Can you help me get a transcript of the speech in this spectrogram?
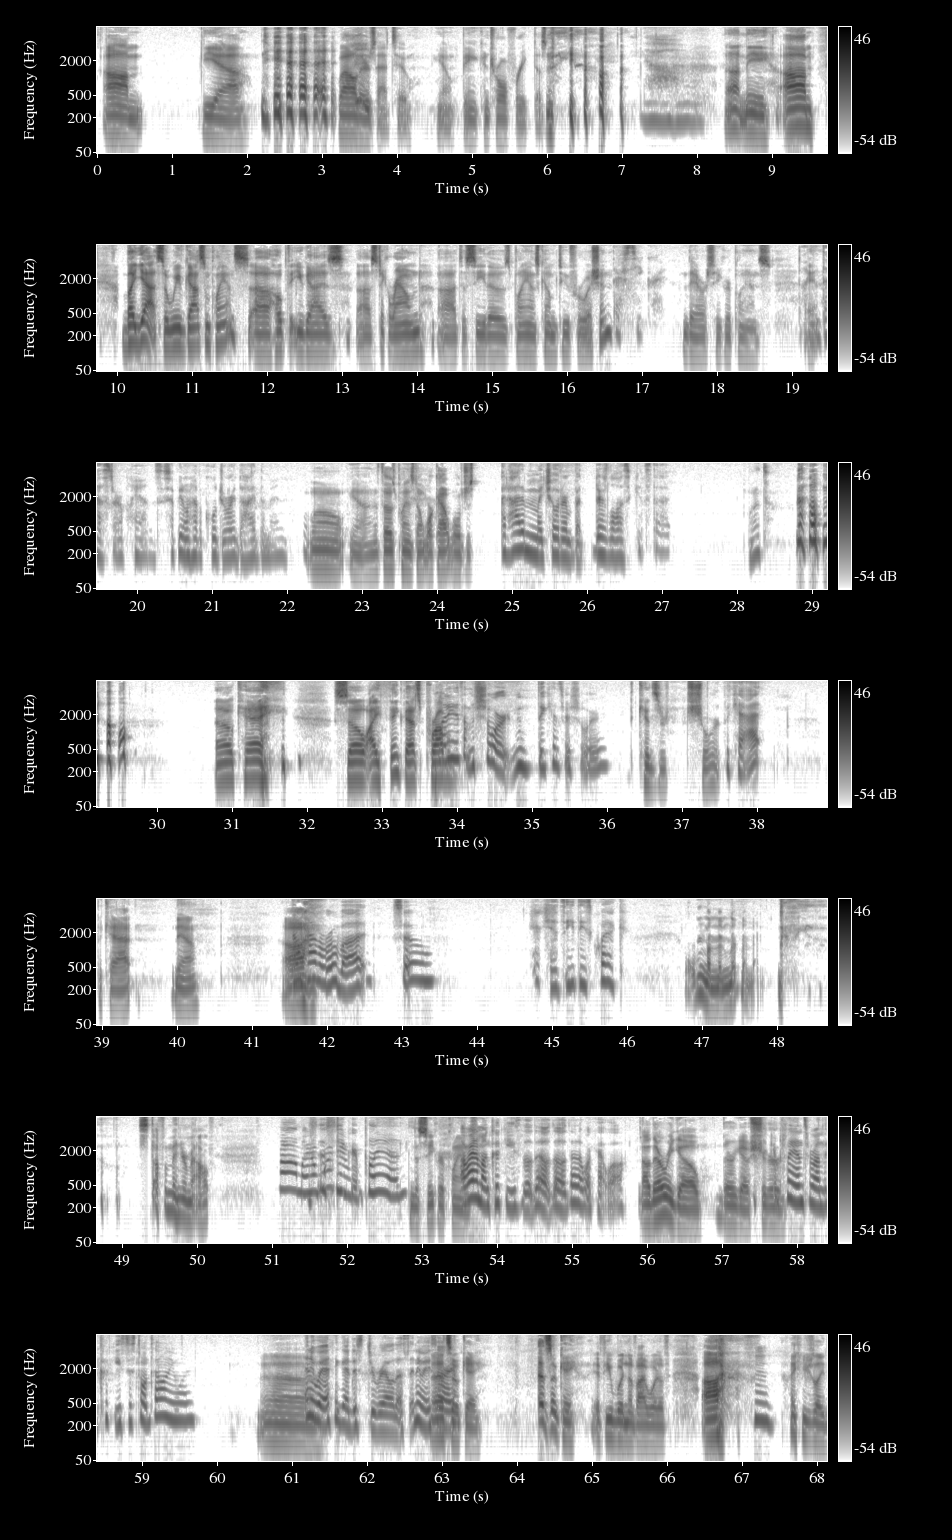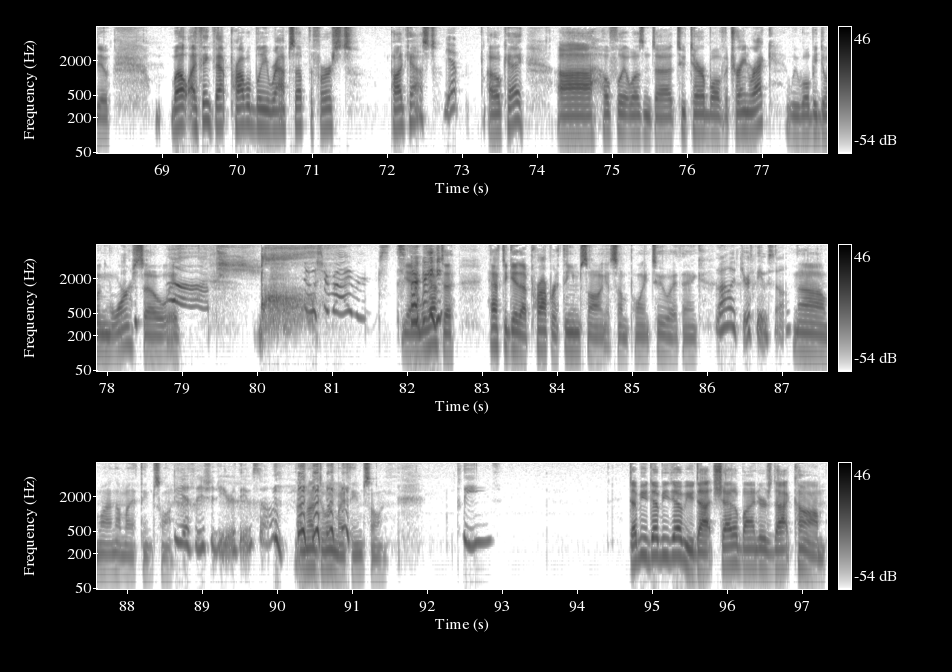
Um, yeah. well, there's that too you know, being a control freak doesn't. no. Not me. Um, but yeah, so we've got some plans. Uh, hope that you guys uh, stick around uh, to see those plans come to fruition. They're secret. They are secret plans. Like and, the Death Star plans, except we don't have a cool droid to hide them in. Well, yeah, and if those plans don't work out, we'll just. I'd hide them in my children, but there's laws against that. What? I don't know. Okay. So I think that's probably something short. The kids are short. The kids are short. The cat. The cat. Yeah. I don't uh, have a robot, so here, kids, eat these quick. Stuff them in your mouth. Mom, I don't a want to. secret plan. The secret plan. I'll write them on cookies. They'll, they'll, that'll work out well. Oh, there we go. There we go. Sugar. Secret plans were on the cookies. Just don't tell anyone. Uh, Anyway, I think I just derailed us. Anyway, sorry. That's okay. That's okay. If you wouldn't have, I would have. Uh, I usually do. Well, I think that probably wraps up the first podcast. Yep. Okay. Uh, hopefully, it wasn't uh, too terrible of a train wreck. We will be doing more. So, if, No survivors. yeah, we have to have to get a proper theme song at some point too. I think. I like your theme song. No, my, not my theme song. Yes, you should do your theme song. I'm not doing my theme song. Please. www.shadowbinders.com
